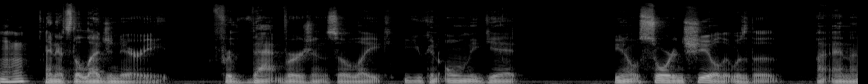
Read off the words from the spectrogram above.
Mm-hmm. And it's the legendary for that version. So like you can only get, you know, Sword and Shield. It was the and uh,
